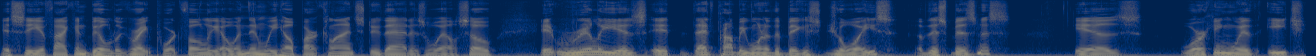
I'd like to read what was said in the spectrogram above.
is see if I can build a great portfolio. And then we help our clients do that as well. So it really is it that's probably one of the biggest joys of this business is working with each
